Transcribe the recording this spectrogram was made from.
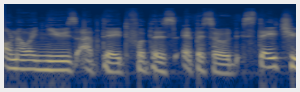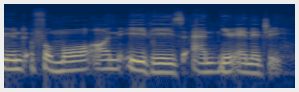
on our news update for this episode. Stay tuned for more on EVs and new energy.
